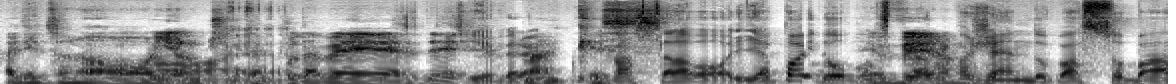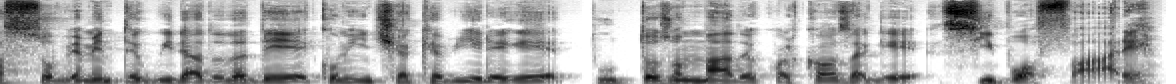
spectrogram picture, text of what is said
hai detto no, io non c'ho eh, tempo da perdere. Sì, è veramente che... passa la voglia. Poi dopo stavo facendo passo passo, ovviamente guidato da te, cominci a capire che tutto sommato è qualcosa che si può fare.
